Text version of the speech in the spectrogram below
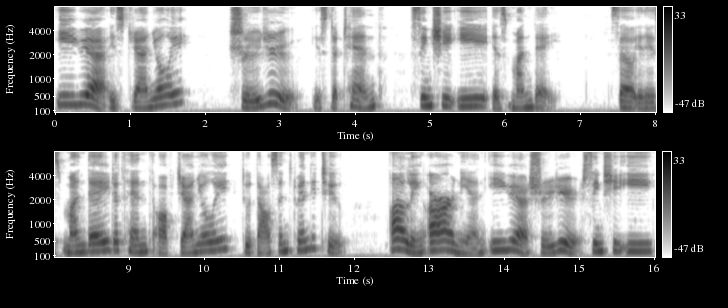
一月 is January. 十日 is the tenth. 星期一 is Monday. So it is Monday the 10th of January 2022. 二零二二年一月十日星期一。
